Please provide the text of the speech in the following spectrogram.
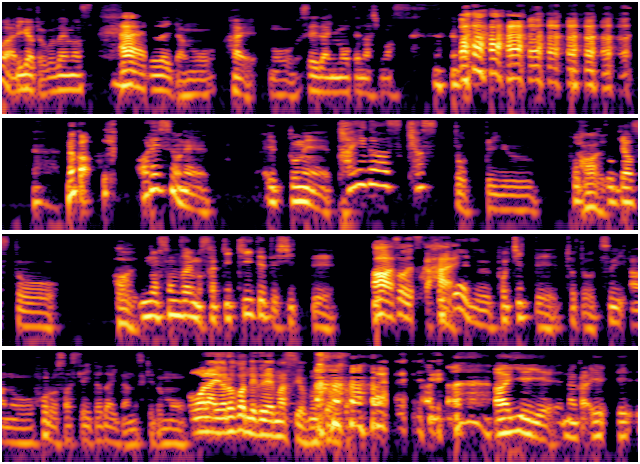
の、ありがとうございます。はい。いただいたらもう、はい、もう盛大にもてなします。なんか、あれですよね、えっとね、タイガースキャストっていう、ポッドキャストはい。の存在もさっき聞いてて知って、ああ、そうですか。はい。とりあえずポチってちょっとつい、あの、フォローさせていただいたんですけども、ほら、喜んでくれますよ、向こうさあ、いえいえ、なんか、え、えっ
